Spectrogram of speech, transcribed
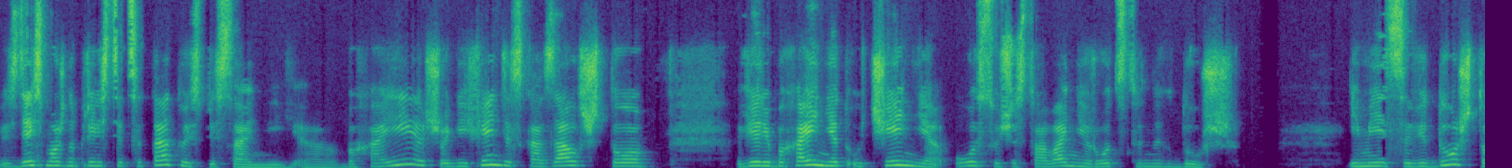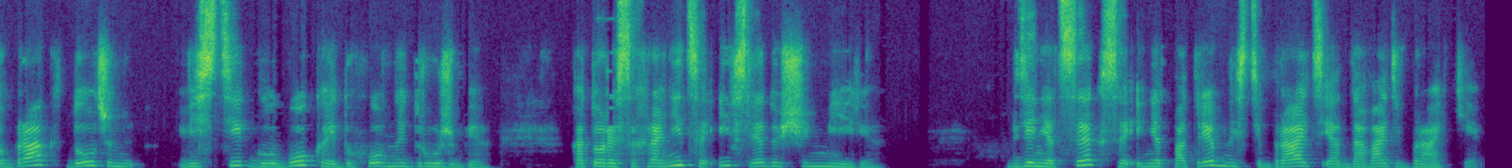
здесь можно привести цитату из Писаний э, Бахаи. Шоги Фенди сказал, что в вере Бахаи нет учения о существовании родственных душ. Имеется в виду, что брак должен вести к глубокой духовной дружбе, которая сохранится и в следующем мире, где нет секса и нет потребности брать и отдавать в браке.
